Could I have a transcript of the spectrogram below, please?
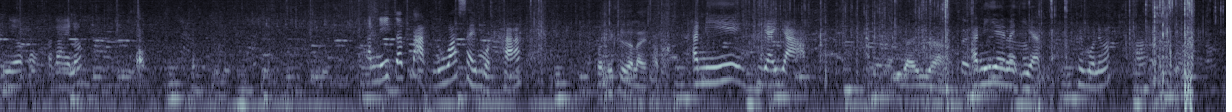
เนื้อออกก็ได้เนาะ อันนี้จะตัดหรือว่าใส่หมดคะ ตัวนี้คืออะไรครับอันนี้ใยหยาบ ใยยางอันนี้ใยละเอียดใส่หมดเลยมั้ยอืม ใ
